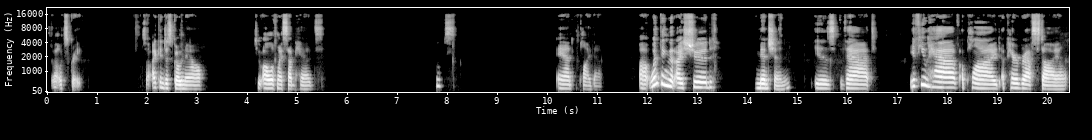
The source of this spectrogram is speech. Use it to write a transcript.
So that looks great. So I can just go now to all of my subheads. Oops. And apply that. Uh, one thing that I should mention is that if you have applied a paragraph style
